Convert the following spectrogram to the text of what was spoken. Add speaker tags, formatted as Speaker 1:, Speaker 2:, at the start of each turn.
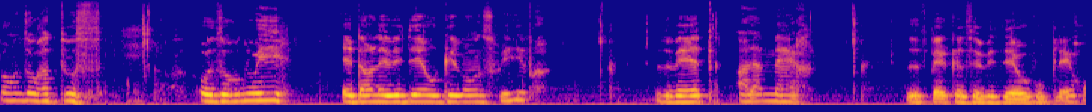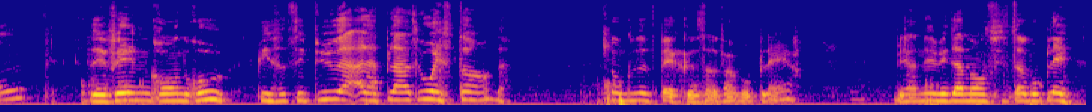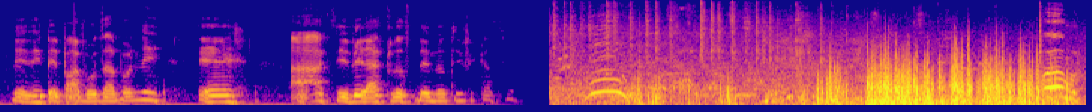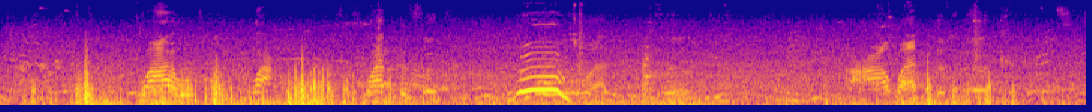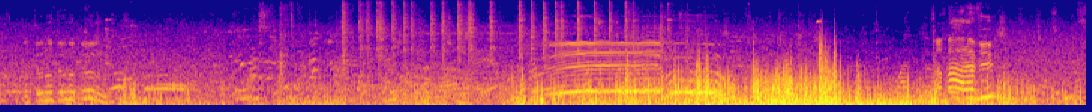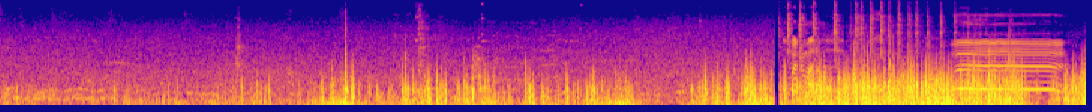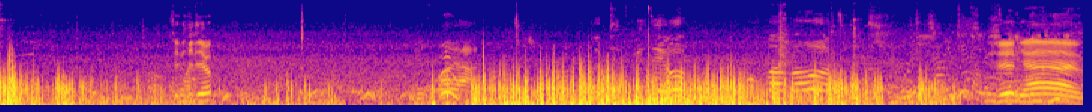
Speaker 1: Bonjour à tous. Aujourd'hui et dans les vidéos qui vont suivre, je vais être à la mer. J'espère que ces vidéos vous plairont. J'ai fait une grande roue qui se situe à la place West. Donc j'espère que ça va vous plaire. Bien évidemment, si ça vous plaît, n'hésitez pas à vous abonner et à activer la cloche des notifications.
Speaker 2: Wow! Wow What the fuck? Woo What the fuck? Ah what the fuck? On tourne, on tourne, on tourne Euh. Ça part à la vue. C'est une vidéo.
Speaker 1: Voilà. Petite vidéo pour maman.
Speaker 2: Génial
